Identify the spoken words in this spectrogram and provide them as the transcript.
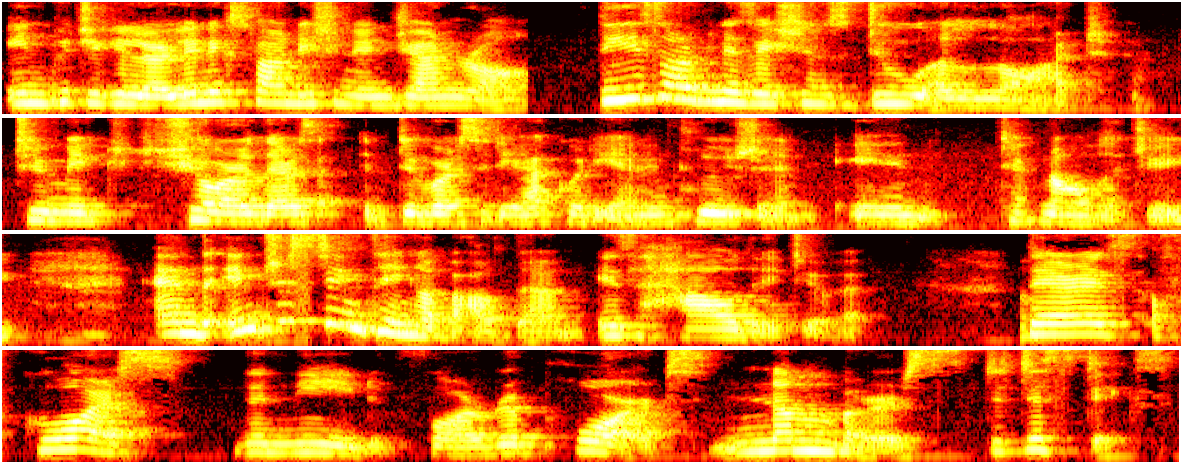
in particular, Linux Foundation in general, these organizations do a lot to make sure there's diversity, equity, and inclusion in technology. And the interesting thing about them is how they do it. There is, of course, the need for reports, numbers, statistics.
